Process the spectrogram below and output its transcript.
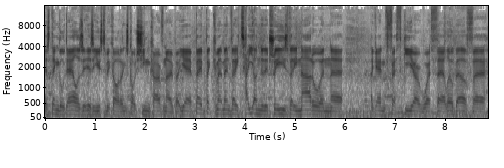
is Dingle Dell, as it, as it used to be called. I think it's called Sheene Curve now. But yeah, big, big commitment, very tight under the trees, very narrow, and uh, again fifth gear with a little bit of a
